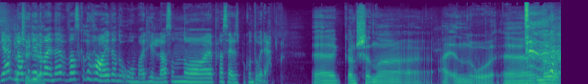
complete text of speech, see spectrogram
Vi er glad på Jeg dine tuller. vegne. Hva skal du ha i denne Omar-hylla som nå plasseres på kontoret? Eh, kanskje noe Nei, noe eh, noe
